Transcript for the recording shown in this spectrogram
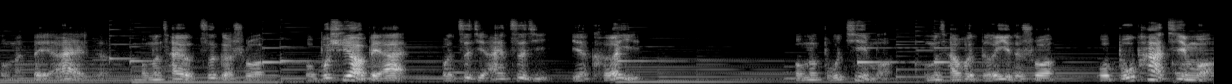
我们被爱着，我们才有资格说，我不需要被爱，我自己爱自己也可以。我们不寂寞，我们才会得意的说，我不怕寂寞。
